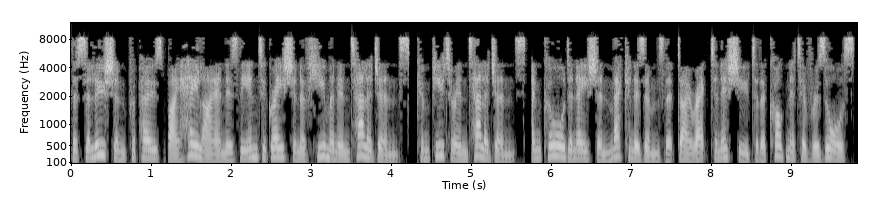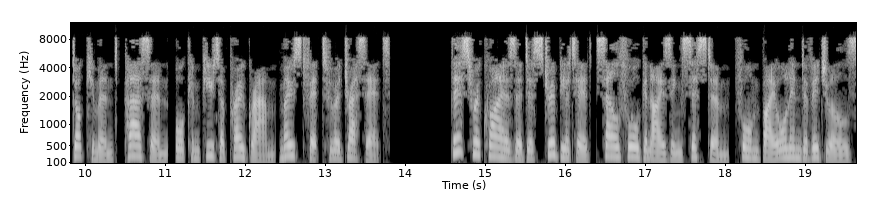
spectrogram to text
The solution proposed by Heylighen is the integration of human intelligence, computer intelligence, and coordination mechanisms that direct an issue to the cognitive resource document, person, or computer program most fit to address it. This requires a distributed, self-organizing system, formed by all individuals,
